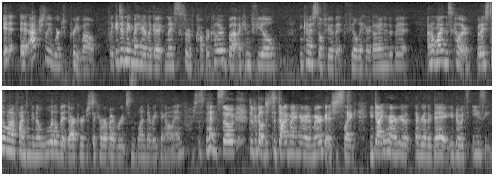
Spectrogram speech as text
It, it actually worked pretty well. Like it did make my hair like a nice sort of copper color, but I can feel, I can kind of still feel the, feel the hair dye in it a bit. I don't mind this color, but I still want to find something a little bit darker just to cover up my roots and blend everything all in. It's just been so difficult just to dye my hair in America. It's just like you dye your hair every, every other day, you know, it's easy.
